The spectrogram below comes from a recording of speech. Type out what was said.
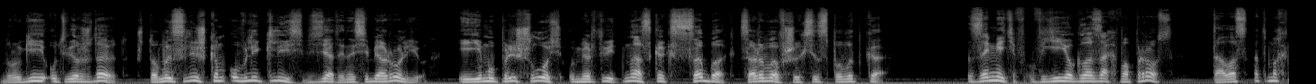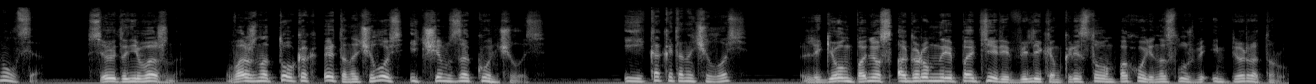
Другие утверждают, что мы слишком увлеклись взятой на себя ролью, и ему пришлось умертвить нас, как собак, сорвавшихся с поводка. Заметив в ее глазах вопрос, Талос отмахнулся. «Все это не важно. Важно то, как это началось и чем закончилось». «И как это началось?» Легион понес огромные потери в Великом Крестовом походе на службе императору.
